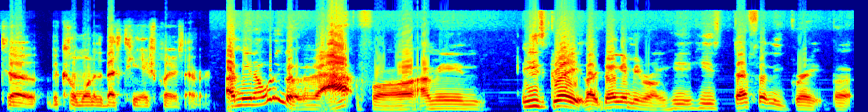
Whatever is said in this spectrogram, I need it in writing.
to become one of the best teenage players ever. I mean, I wouldn't go that far. I mean, he's great. Like, don't get me wrong. He he's definitely great, but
